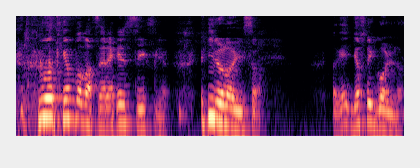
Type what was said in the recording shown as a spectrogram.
Tuvo tiempo para hacer ejercicio y no lo hizo. ¿Ok? Yo soy gordo.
